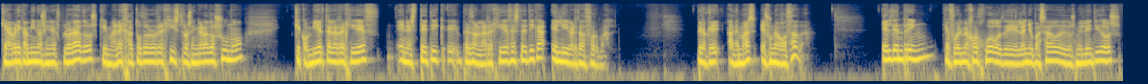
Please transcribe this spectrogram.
que abre caminos inexplorados, que maneja todos los registros en grado sumo, que convierte la rigidez en estética, eh, perdón, la rigidez estética en libertad formal pero que además es una gozada. Elden Ring, que fue el mejor juego del año pasado, de 2022,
